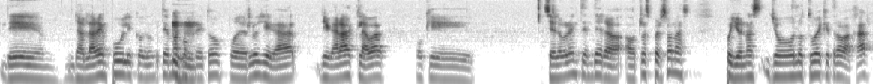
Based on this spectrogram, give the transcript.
de, hablar en público de un tema concreto, poderlo llegar, llegar a clavar o que se logre entender a, otras personas, pues yo, yo lo tuve que trabajar.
